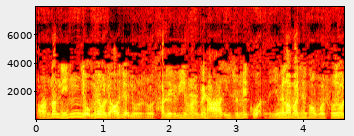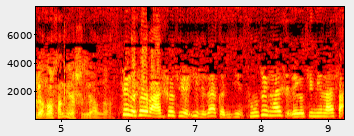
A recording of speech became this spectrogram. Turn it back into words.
啊，那您有没有了解，就是说他这个地方为啥一直没管呢？因为老百姓跟我们说有两到三年时间了。这个事儿吧，社区也一直在跟进。从最开始这个居民来反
